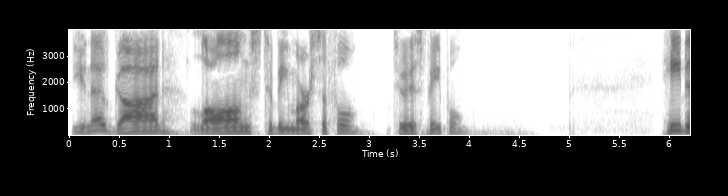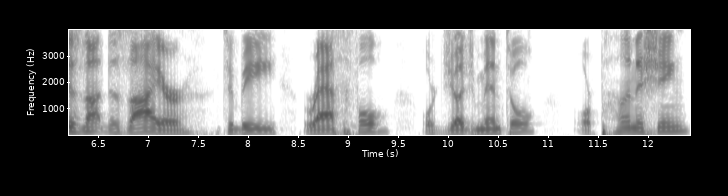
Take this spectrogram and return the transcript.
You know, God longs to be merciful to his people. He does not desire to be wrathful or judgmental or punishing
